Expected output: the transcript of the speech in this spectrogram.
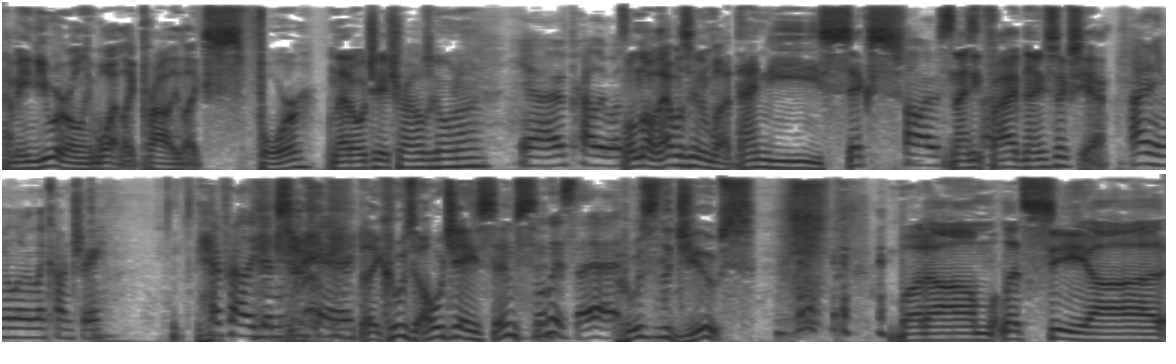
I mean, you were only what, like probably like four when that OJ trial was going on? Yeah, I probably was. Well, no, that was in what, 96? Oh, I was 95, 96? Yeah. I didn't even live in the country. I probably didn't even care. like, who's OJ Simpson? Who is that? Who's the juice? But um, let's see. Uh,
